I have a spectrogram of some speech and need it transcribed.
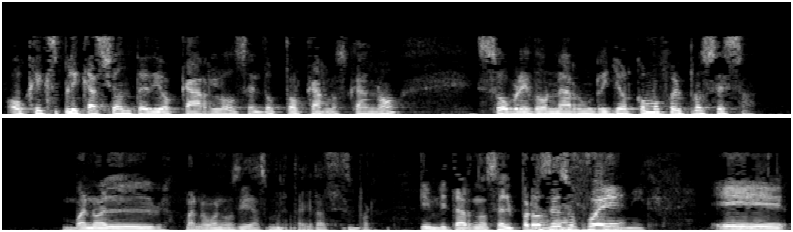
¿O qué explicación te dio Carlos, el doctor Carlos Cano, sobre donar un riñón? ¿Cómo fue el proceso? Bueno, el, bueno, buenos días, Marta. Gracias por invitarnos. El proceso fue, venir. Eh,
